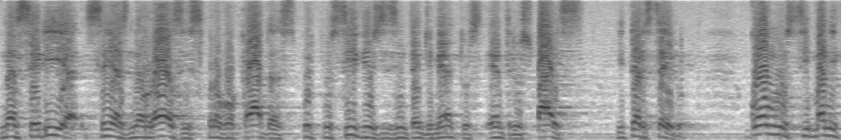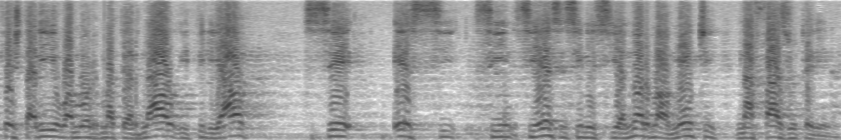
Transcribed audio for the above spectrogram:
nasceria sem as neuroses provocadas por possíveis desentendimentos entre os pais? E terceiro, como se manifestaria o amor maternal e filial se esse se, se esse se inicia normalmente na fase uterina?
